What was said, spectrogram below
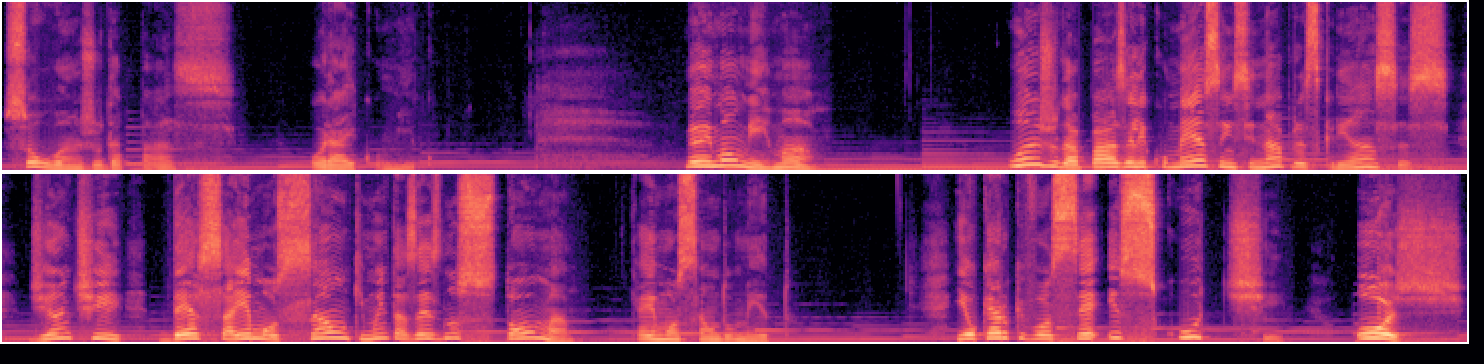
Sou o anjo da paz. Orai comigo. Meu irmão, minha irmã, o anjo da paz, ele começa a ensinar para as crianças diante dessa emoção que muitas vezes nos toma que é a emoção do medo. E eu quero que você escute hoje.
